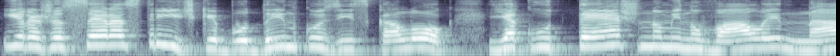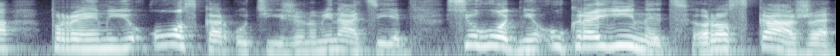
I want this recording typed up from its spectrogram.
і режисера стрічки Будинку зі скалок, яку теж номінували на премію Оскар у тій же номінації. Сьогодні українець розкаже,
